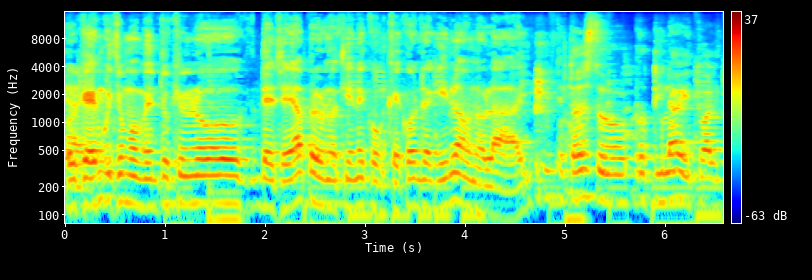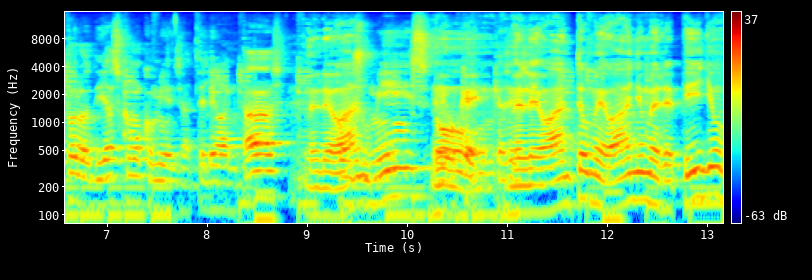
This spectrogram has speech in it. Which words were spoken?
Porque hay muchos momentos que uno desea, pero no tiene con qué conseguirla o no la hay. Entonces, tu rutina habitual todos los días, ¿cómo comienza? ¿Te levantas? Me levanto. ¿Consumís? No, ¿qué? ¿Qué haces? Me levanto, me baño, me cepillo,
